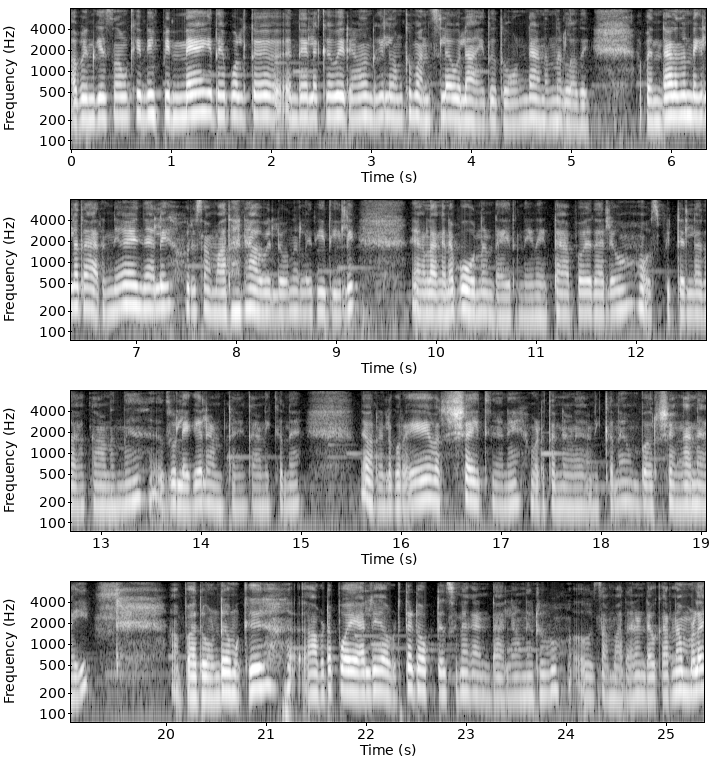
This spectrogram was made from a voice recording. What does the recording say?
അപ്പോൾ ഇൻ കേസ് നമുക്ക് ഇനി പിന്നെ ഇതേപോലത്തെ എന്തെങ്കിലുമൊക്കെ വരികയാണെന്നുണ്ടെങ്കിൽ നമുക്ക് മനസ്സിലാവില്ല ഇത് ഇതുകൊണ്ടാണെന്നുള്ളത്. അപ്പോൾ എന്താണെന്നുണ്ടെങ്കിൽ അത് അറിഞ്ഞു കഴിഞ്ഞാൽ ഒരു സമാധാനമാവുമല്ലോ എന്നുള്ള രീതിയിൽ ഞങ്ങൾ അങ്ങനെ പോകുന്നുണ്ടായിരുന്നേന് കേട്ടോ. അപ്പോൾ ഏതായാലും ഹോസ്പിറ്റലിൽ അതാ കാണുന്നത്. ജുലേഖയിലാണ് ട്ടോ ഞാൻ കാണിക്കുന്നത് ഞാൻ പറഞ്ഞല്ലോ കുറേ വർഷമായിട്ട് ഞാൻ ഇവിടെ തന്നെയാണ് കാണിക്കുന്നത് ഒമ്പത് വർഷം എങ്ങാനായി അപ്പോൾ അതുകൊണ്ട് നമുക്ക് അവിടെ പോയാൽ അവിടുത്തെ ഡോക്ടേഴ്സിനെ കണ്ടാലാണ് ഒരു സമാധാനം ഉണ്ടാവും കാരണം നമ്മളെ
